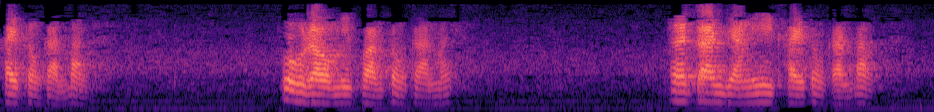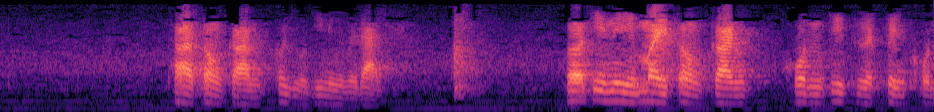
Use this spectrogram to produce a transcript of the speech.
ใครต้องการบ้างพวกเรามีความต้องการไหมอาการอย่างนี้ใครต้องการบ้าง ถ้าต้องการก็อยู่ที่นี่ไม่ได้ เพราะที่นี่ไม่ต้องการคนที่เกิดเป็นคน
